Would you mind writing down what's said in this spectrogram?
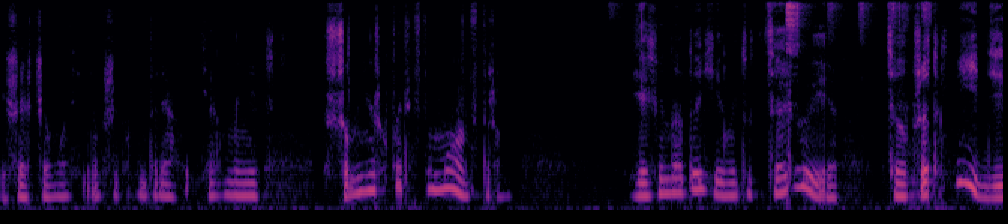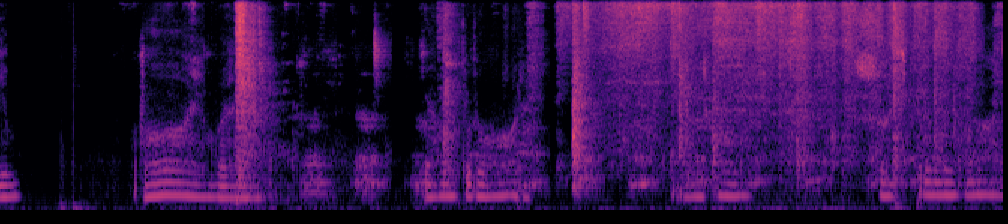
І ще чимось, напиши в коментарях, як мені. Що мені робити з цим монстром? Як він надоє, він тут царює. Це взагалі мій дім. Ой, блін. Я вам тут говорю. Не знаю. Щось не знаю,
